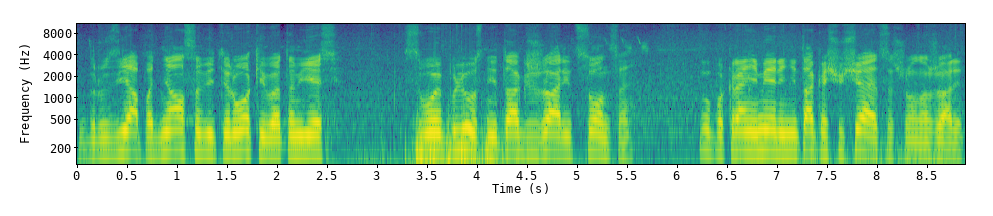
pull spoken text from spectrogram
Друзья, поднялся ветерок и в этом есть свой плюс. Не так жарит солнце. Ну, по крайней мере, не так ощущается, что оно жарит.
